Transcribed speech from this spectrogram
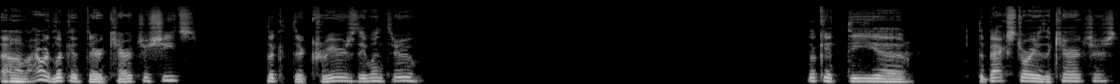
Um, I would look at their character sheets, look at their careers they went through, look at the uh, the backstory of the characters.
